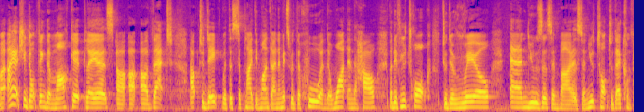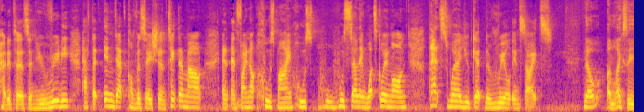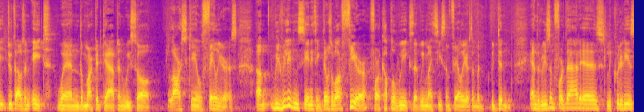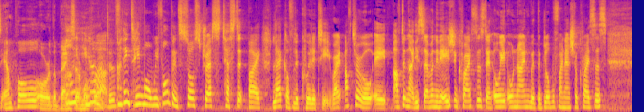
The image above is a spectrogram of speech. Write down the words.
Uh, I actually don't think the market players are, are, are that up to date with the supply demand dynamics, with the who and the what and the how. But if you talk to the real end users and buyers and you talk to their competitors and you really have that in-depth conversation take them out and, and find out who's buying who's who, who's selling what's going on that's where you get the real insights now unlike say 2008 when the market gapped and we saw large scale failures. Um, we really didn't see anything. There was a lot of fear for a couple of weeks that we might see some failures, but we didn't. And the reason for that is liquidity is ample or the banks oh, are more yeah. proactive? I think, Taimur, we've all been so stress tested by lack of liquidity, right? After 08, after 97 in the Asian crisis, then 08, 09 with the global financial crisis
